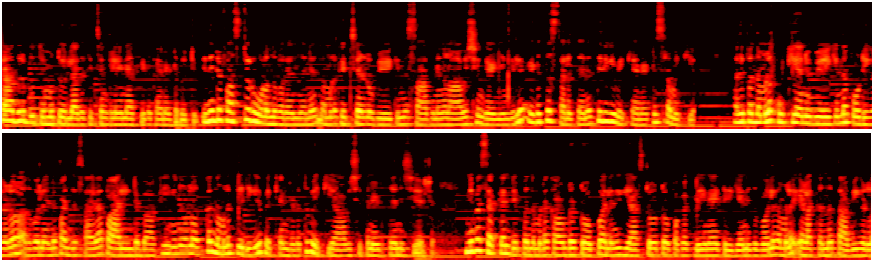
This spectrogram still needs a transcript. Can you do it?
യാതൊരു ബുദ്ധിമുട്ടും ഇല്ലാതെ കിച്ചൺ ക്ലീൻ ആക്കി എടുക്കാനായിട്ട് പറ്റും. ഇതിന്റെ ഫസ്റ്റ് റൂൾ എന്ന് പറയുന്നത് തന്നെ നമ്മൾ കിച്ചണിൽ ഉപയോഗിക്കുന്ന സാധനങ്ങൾ ആവശ്യം കഴിഞ്ഞെങ്കിൽ എടുത്ത സ്ഥലത്ത് തന്നെ തിരികെ വെക്കാനായിട്ട് ശ്രമിക്കുക. അതിപ്പോൾ നമ്മൾ കുക്ക് ചെയ്യാൻ ഉപയോഗിക്കുന്ന പൊടികളോ അതുപോലെ തന്നെ പഞ്ചസാര പാലിന്റെ ബാക്കി ഇങ്ങനെയുള്ളതൊക്കെ നമ്മൾ തിരികെ വെക്കേണ്ടടുത്ത് വെക്കുക ആവശ്യത്തിന് എടുത്തതിന് ശേഷം. ഇനിയിപ്പോൾ സെക്കൻഡ് ടിപ്പ് നമ്മുടെ കൗണ്ടർ ടോപ്പ് അല്ലെങ്കിൽ ഗ്യാസ് സ്റ്റോവ് ടോപ്പൊക്കെ ക്ലീൻ ആയിട്ടിരിക്കാൻ ഇതുപോലെ നമ്മൾ ഇളക്കുന്ന തവികൾ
